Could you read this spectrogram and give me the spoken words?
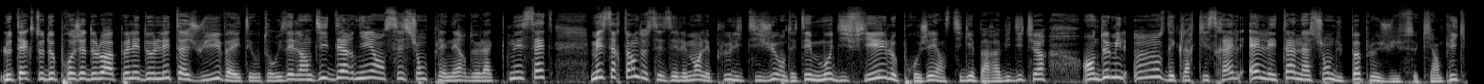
Le texte de projet de loi appelé de l'État juif a été autorisé lundi dernier en session plénière de la Knesset, mais certains de ces éléments les plus litigieux ont été modifiés. Le projet instigé par Avi en 2011 déclare qu'Israël est l'État-nation du peuple juif, ce qui implique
